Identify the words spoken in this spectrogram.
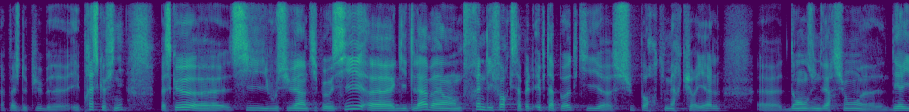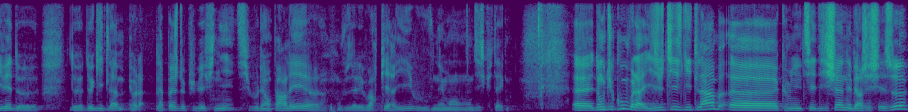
la page de pub euh, est presque finie, parce que si vous suivez un petit peu aussi, GitLab a un friendly fork qui s'appelle Heptapod, qui supporte Mercurial dans une version dérivée de, GitLab. Et voilà, la page de pub est finie. Si vous voulez en parler, vous allez voir Pierre-Yves, vous venez m'en discuter avec moi. Euh, donc du coup, voilà, ils utilisent GitLab, euh, Community Edition hébergé chez eux.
